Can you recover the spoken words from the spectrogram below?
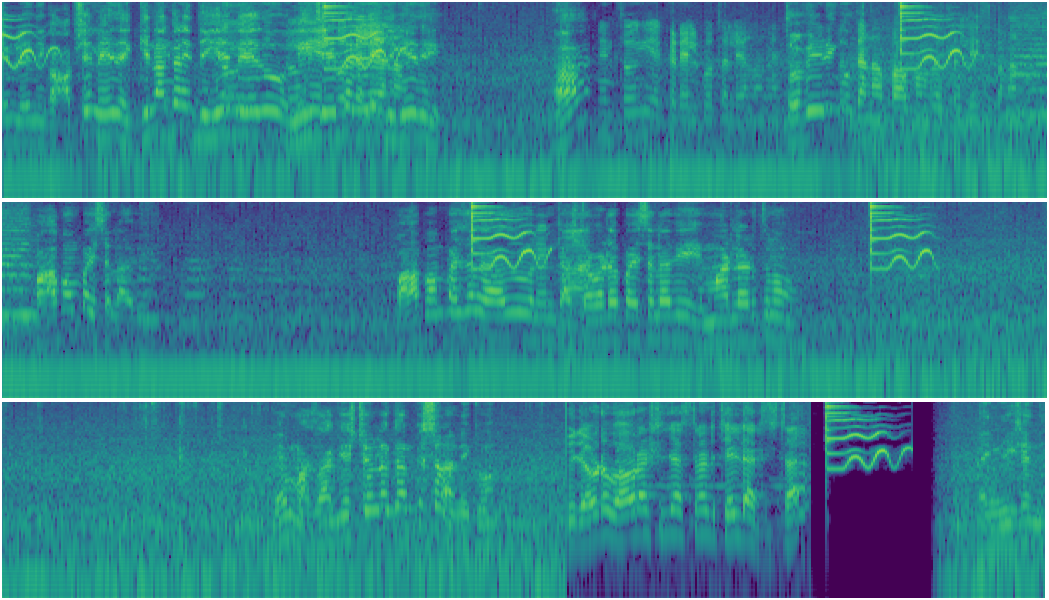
ఏం లేదు నీకు ఆప్షన్ లేదు. ఎక్కినాక నీకు దిగేది లేదు. నీ చేతిలో లేదు దిగేది? నేను తోగి ఎక్కడ తోవేడికి వద్ద నా పాపం తీసుకున్నాను పాపం పైసలు అవి. పాపం పైసలు కాదు నేను కష్టపడ్డ పైసలు అవి. ఏం మాట్లాడుతున్నావు? మేము మజాక్ చేసేలా కనిపిస్తున్నా నీకు. వీడెవడో భావరక్షణ చేస్తున్నాడు చైల్డ్ ఆర్టిస్టా? ఇంగ్లీష్ ఏంది?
